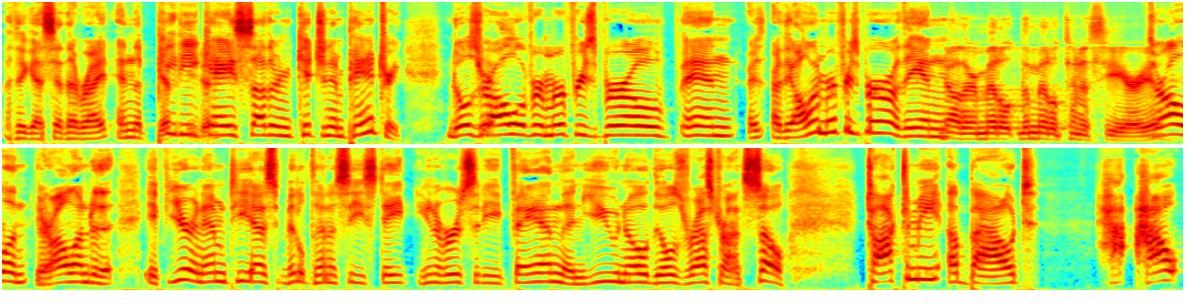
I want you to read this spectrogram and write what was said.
I think I said that right. And the PDK yep, Southern Kitchen and Pantry. Those are all over Murfreesboro. And are they all in Murfreesboro? Or are they in? No, they're middle the Middle Tennessee area. They're all in, they're all under the. If you're an MTS Middle Tennessee State University fan, then you know those restaurants. So, talk to me about how, how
